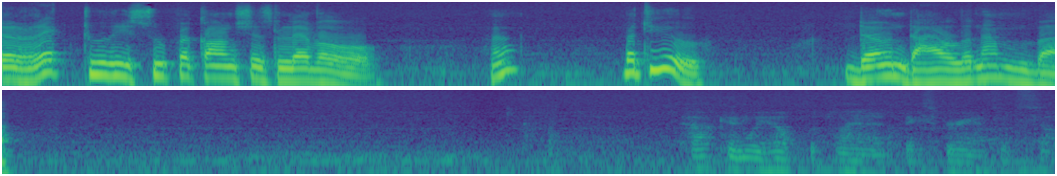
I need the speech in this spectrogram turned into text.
direct to the superconscious level. Huh? But you don't dial the number. How can we help the planet experience itself?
